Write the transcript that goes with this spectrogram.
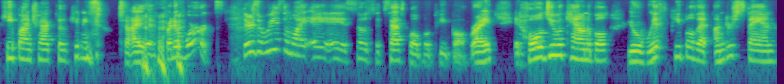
keep on track for the kidney diet, but it works. There's a reason why AA is so successful with people, right? It holds you accountable. You're with people that understand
